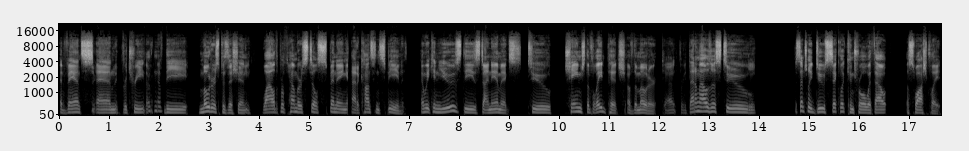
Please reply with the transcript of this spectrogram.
advance and retreat the motor's position while the propeller is still spinning at a constant speed. And we can use these dynamics to change the blade pitch of the motor. That allows us to essentially do cyclic control without a swash plate.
